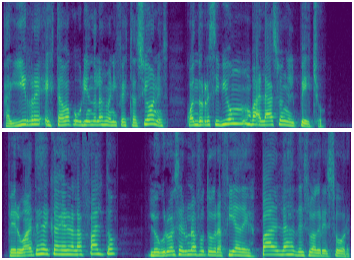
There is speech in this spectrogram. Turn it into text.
Aguirre estaba cubriendo las manifestaciones cuando recibió un balazo en el pecho, pero antes de caer al asfalto, logró hacer una fotografía de espaldas de su agresor,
